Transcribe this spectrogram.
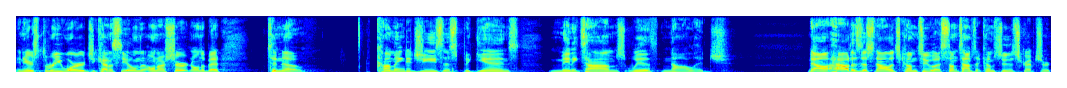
And here's three words you kind of see on, the, on our shirt and on the bed to know. Coming to Jesus begins many times with knowledge. Now, how does this knowledge come to us? Sometimes it comes through the scripture.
